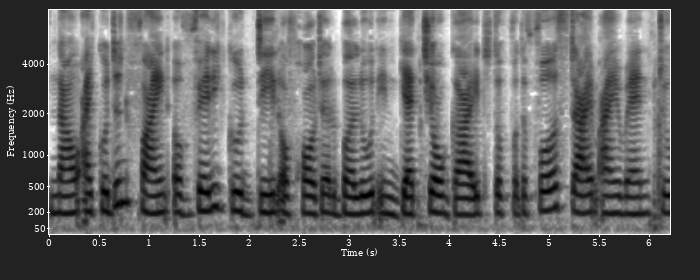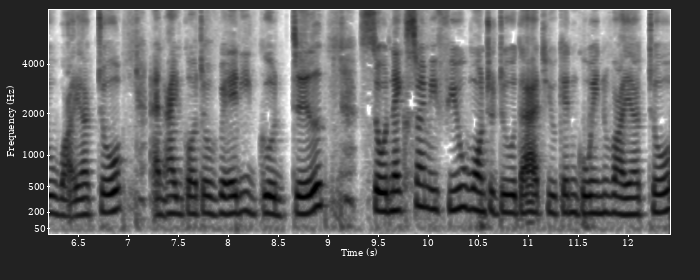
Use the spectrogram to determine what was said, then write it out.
Now I couldn't find a very good deal of hot air balloon in Get Your Guide. So for the first time I went to Viator and I got a very good deal. So next time if you want to do that you can go in Viator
